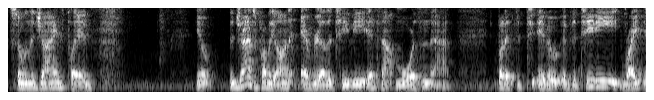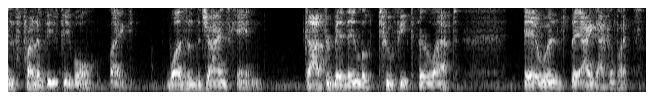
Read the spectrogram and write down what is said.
So when the Giants played, you know the Giants are probably on every other TV, if not more than that. But if the t- if, it, if the TV right in front of these people like wasn't the Giants game, God forbid they looked two feet to their left, it was they, I got complaints.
